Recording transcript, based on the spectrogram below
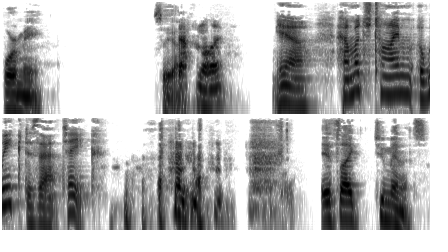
for me. So yeah, definitely. Yeah. How much time a week does that take? it's like two minutes.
